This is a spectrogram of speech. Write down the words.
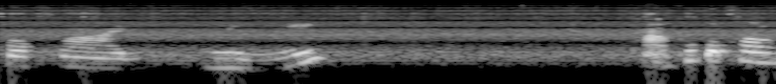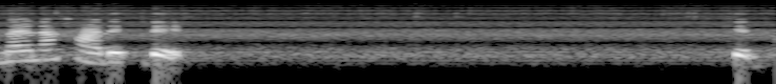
คอควายหมีถามผู้ปกครองได้นะคะเด็กๆ เขียนค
